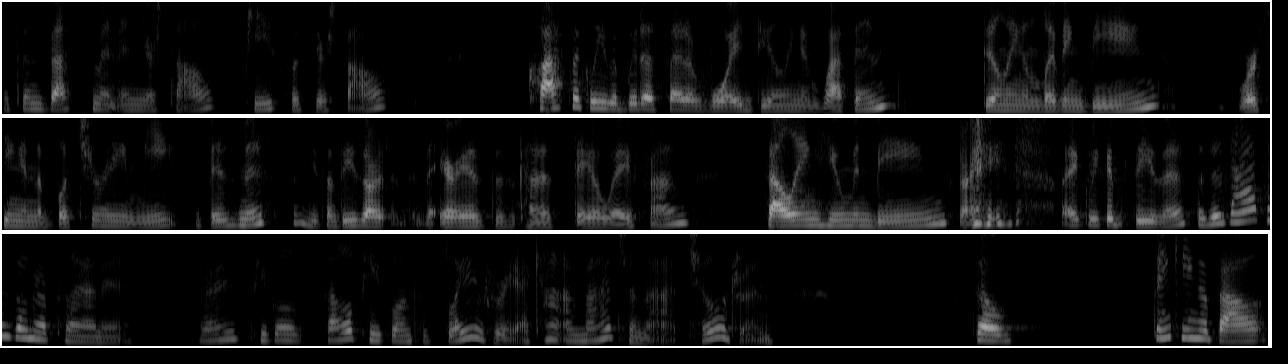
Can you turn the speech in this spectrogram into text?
It's investment in yourself, peace with yourself, Classically, the Buddha said avoid dealing in weapons, dealing in living beings, working in the butchery meat business. He said these are the areas to kind of stay away from. Selling human beings, right? like we could see this, but this happens on our planet, right? People sell people into slavery. I can't imagine that. Children. So, thinking about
